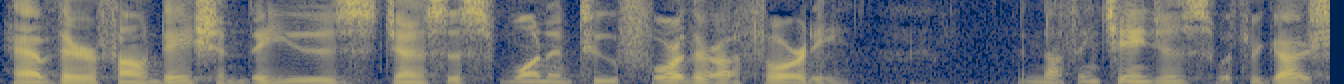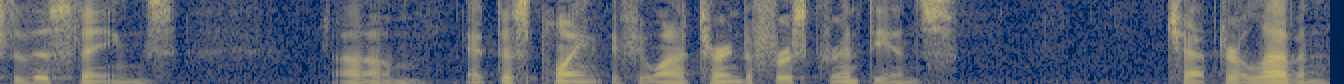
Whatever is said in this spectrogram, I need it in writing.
have their foundation. They use Genesis 1 and 2 for their authority, and nothing changes with regards to these things. Um, at this point, if you want to turn to 1 Corinthians chapter 11,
